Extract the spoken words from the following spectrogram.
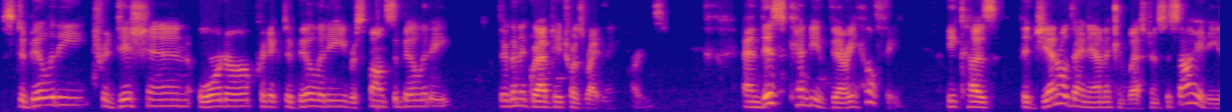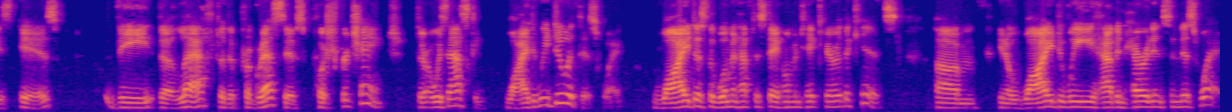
stability, tradition, order, predictability, responsibility, they're going to gravitate towards right leaning parties. And this can be very healthy because the general dynamic in Western societies is the, the left or the progressives push for change. They're always asking, why do we do it this way? Why does the woman have to stay home and take care of the kids? um, you know, why do we have inheritance in this way?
